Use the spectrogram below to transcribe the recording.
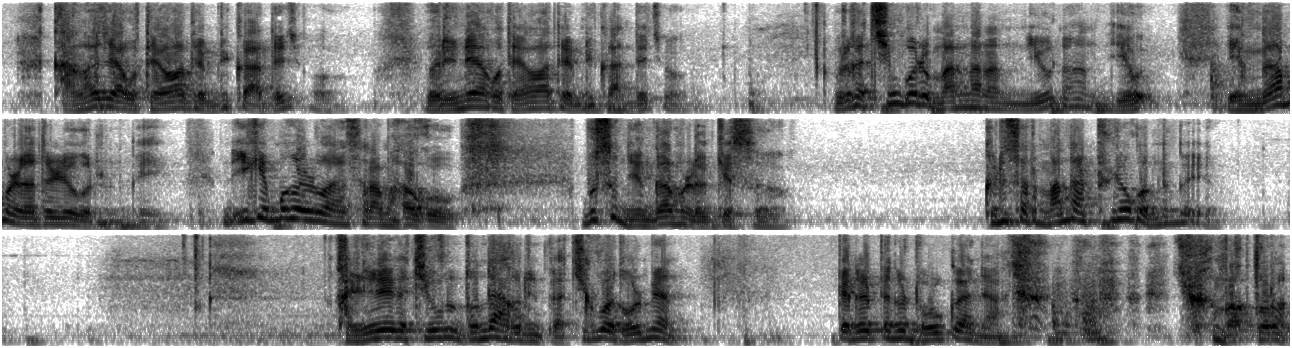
강아지하고 대화가 됩니까? 안 되죠. 어린애하고 대화가 됩니까? 안 되죠. 우리가 친구를 만나는 이유는 영감을 얻으려고 그러는 거예요. 근데 이게 먹으려고 하는 사람하고 무슨 영감을 얻겠어. 그런 사람 만날 필요가 없는 거예요. 갈릴레이가 지구는 돈다 그러니까 지구가 돌면 뺑글뺑글 돌 거 아니야. 쥐가 막 돌아.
